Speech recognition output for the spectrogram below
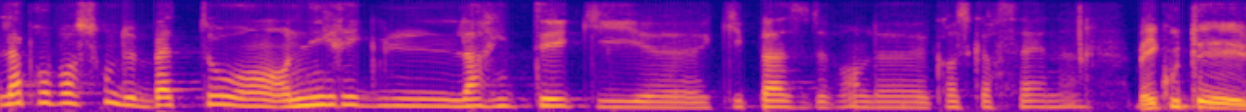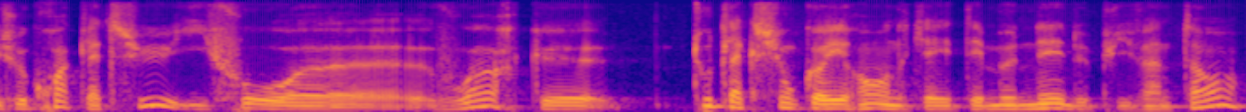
la proportion de bateaux en, en irrégularité qui, euh, qui passent devant le Grosskorsen Bah écoutez, je crois que là-dessus, il faut euh, voir que toute l'action cohérente qui a été menée depuis 20 ans,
